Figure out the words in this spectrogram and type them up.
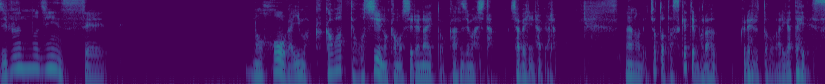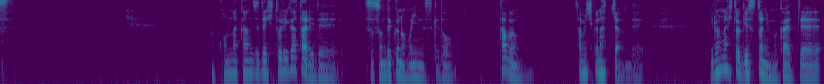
自分の人生の方が今関わってほしいのかもしれないと感じました。喋りながら。なのでちょっと助けてもらうくれるとありがたいです。こんな感じで一人語りで進んでいくのもいいんですけど多分寂しくなっちゃうんでいろんな人をゲストに迎えて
